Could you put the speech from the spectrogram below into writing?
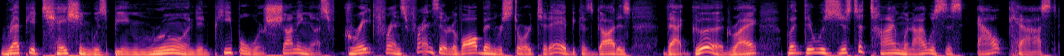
reputation was being ruined, and people were shunning us. Great friends, friends that would have all been restored today because God is that good, right? But there was just a time when I was this outcast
